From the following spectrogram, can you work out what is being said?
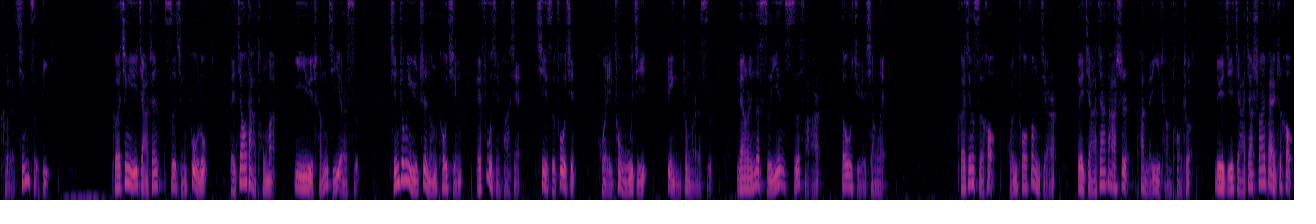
可卿子弟。可卿与贾珍私情铺露，被焦大痛骂，抑郁成疾而死；秦钟与智能偷情，被父亲发现，气死父亲，悔痛无极，病重而死。两人的死因死法都绝相类。可卿死后，魂托凤姐儿，对贾家大事看得异常透彻，虑及贾家衰败之后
